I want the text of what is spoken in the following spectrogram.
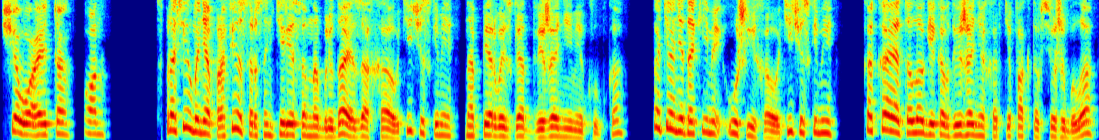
«Чего это он?» Спросил меня профессор с интересом, наблюдая за хаотическими, на первый взгляд, движениями клубка, хотя не такими уж и хаотическими, Какая-то логика в движениях артефакта все же была?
